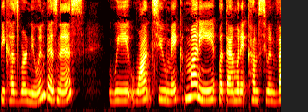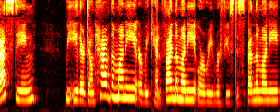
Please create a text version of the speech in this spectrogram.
because we're new in business we want to make money, but then when it comes to investing, we either don't have the money or we can't find the money or we refuse to spend the money.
